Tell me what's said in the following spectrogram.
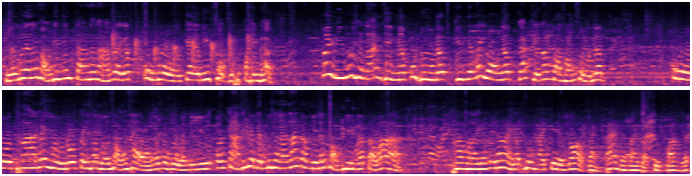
เสือเพื่อนทั้งสองทีมนี่กลางสนามเลยครับโอ้โหเกมนี้จบลงไปแบบ ไม่มีผู้ชนะจริงครับผู้ดูครับกินกันไม่ลงครับยักษ์เขียวนำก่อน2 0ครับโอ้โหทานไม่อยู่โดนตีเสมอ2-2ครับโอ้โหวันนี้โอกาสที่จะเป็นผู้ชนะน่าจะมีทั้งสองทีมครับแต่ว่า ทำอะไรกันไม่ได้ครับช่วงท้ายเกมก็แบ่งแต้มกันไปแบบสุดมันครับ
